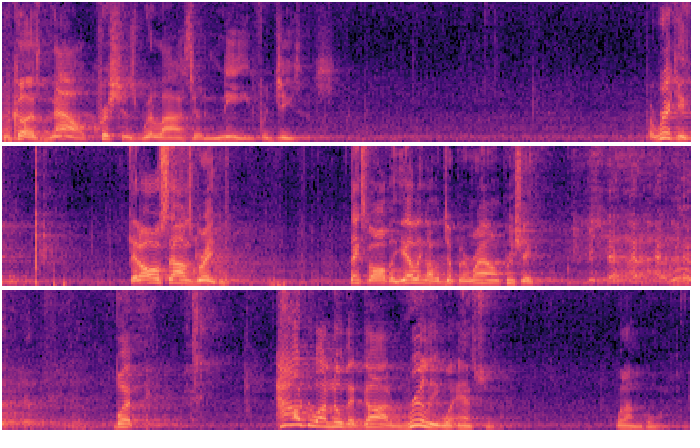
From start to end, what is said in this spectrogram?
because now Christians realize their need for Jesus. But Ricky, that all sounds great. Thanks for all the yelling, all the jumping around. Appreciate it. but how do I know that God really will answer what I'm going through?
